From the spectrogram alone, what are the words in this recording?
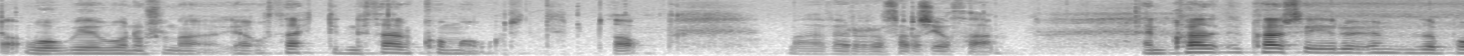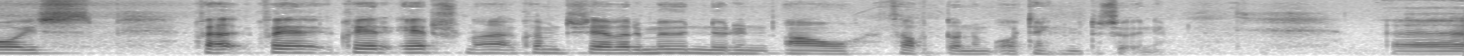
Já. og við vorum svona, já, þættinni þar koma ávart. Já, maður verður að fara að sjá það. En hvað, hvað segir um The Boys? Hver, hver, hver er svona, hvað myndir segja að vera munurinn á þáttunum og tegnmyndasögunni? Uh,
